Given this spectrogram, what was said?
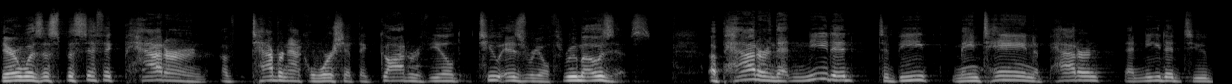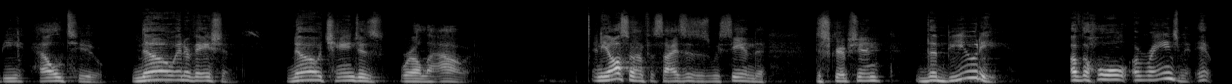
There was a specific pattern of tabernacle worship that God revealed to Israel through Moses, a pattern that needed to be maintained, a pattern that needed to be held to. No innovations, no changes were allowed. And he also emphasizes, as we see in the description, the beauty of the whole arrangement. It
